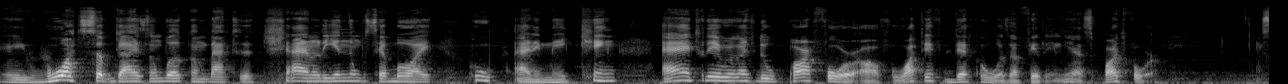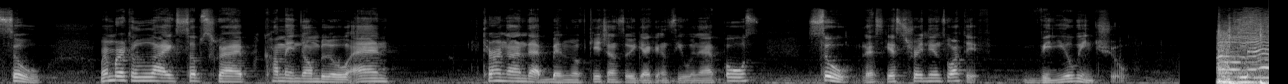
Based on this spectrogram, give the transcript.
Hey, what's up, guys, and welcome back to the channel. You know, it's your boy, Who Anime King, and today we're going to do part 4 of What If Deku Was a Villain. Yes, part 4. So, remember to like, subscribe, comment down below, and turn on that bell notification so you guys can see when I post. So, let's get straight into What If video intro. Oh man,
